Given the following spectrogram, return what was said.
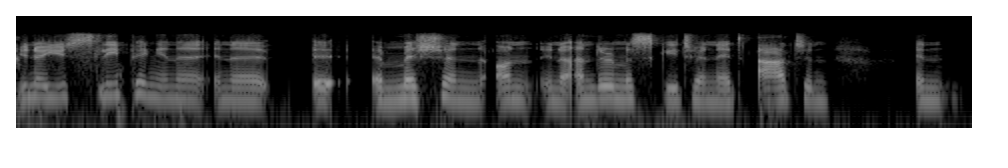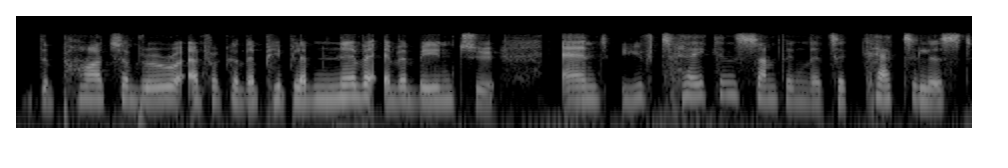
you know you're sleeping in a in a a, a mission on you know under a mosquito net out in in the parts of rural Africa that people have never ever been to. And you've taken something that's a catalyst,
